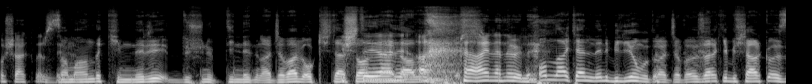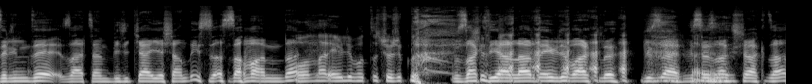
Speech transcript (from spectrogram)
O şarkıları seviyorum. Zamanında kimleri düşünüp dinledin acaba ve o kişiler İşte şu an yani- nerede Allah bilir. Aynen öyle. Onlar kendilerini biliyor mudur acaba? Özellikle bir şarkı özelinde zaten bir hikaye yaşandıysa zamanında Onlar evli mutlu çocuklu. uzak diyarlarda evli barklı. Güzel bir Sezen Aksu şarkı daha,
